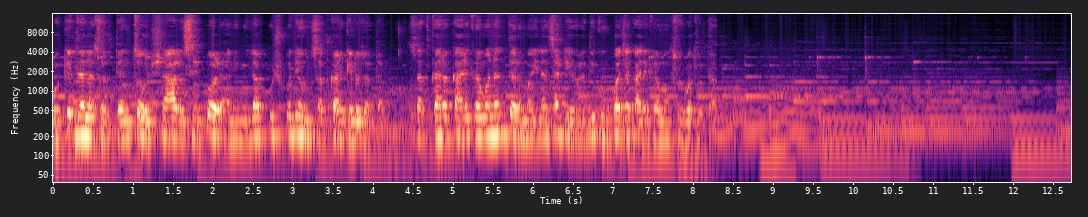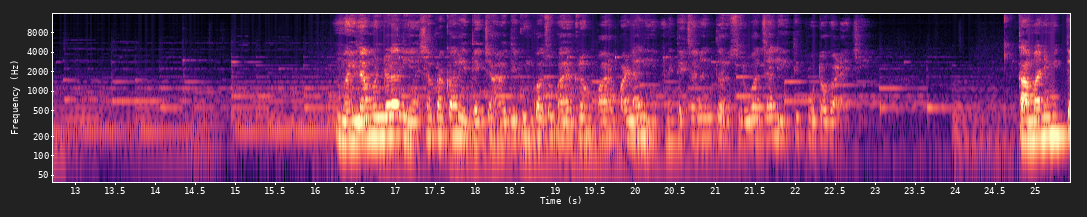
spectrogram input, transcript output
वकील झाला असत त्यांचं शाल श्रीफळ आणि गुलाब पुष्प देऊन सत्कार केला जातात. सत्कार कार्यक्रमानंतर महिलांसाठी हळदी कुंपाच्या कार्यक्रमात सुरुवात होता महिला मंडळाने अशा प्रकारे त्यांच्या हळदी कुंकवाचा कार्यक्रम पार पाडल्याने आणि त्याच्यानंतर सुरुवात झाली ती फोटो काढायची. कामानिमित्त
